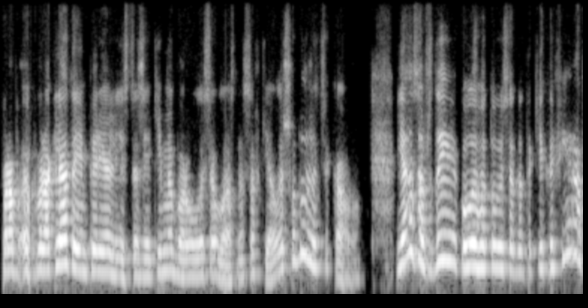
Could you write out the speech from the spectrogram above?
Про- Прокляті імперіалісти, з якими боролися власне Савки. Але що дуже цікаво, я завжди, коли готуюся до таких ефірів,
